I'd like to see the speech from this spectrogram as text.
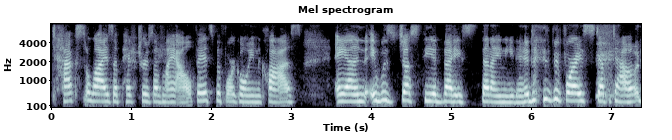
text Eliza pictures of my outfits before going to class. And it was just the advice that I needed before I stepped out.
